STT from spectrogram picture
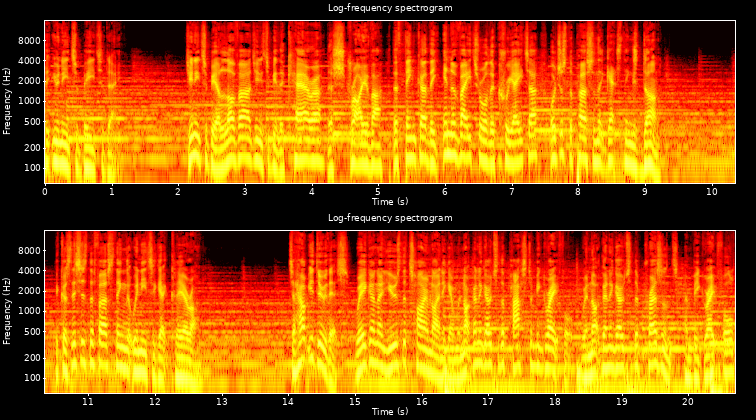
that you need to be today? Do you need to be a lover? Do you need to be the carer, the striver, the thinker, the innovator, or the creator, or just the person that gets things done? Because this is the first thing that we need to get clear on. To help you do this, we're going to use the timeline again. We're not going to go to the past and be grateful. We're not going to go to the present and be grateful.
